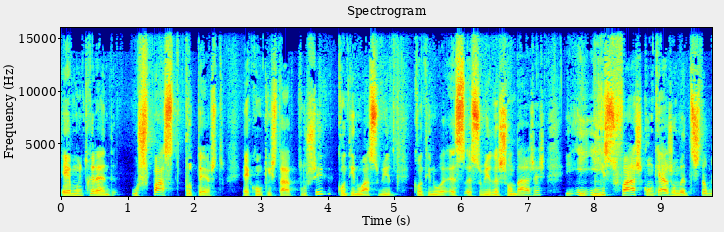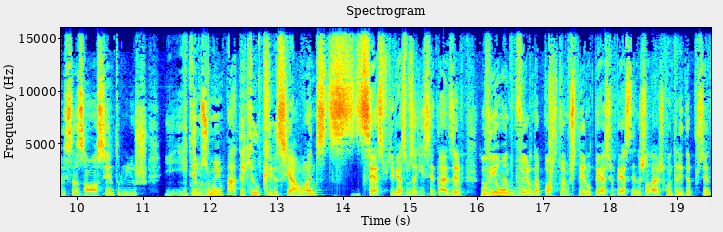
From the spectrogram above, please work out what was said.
é muito grande. O espaço de protesto é conquistado pelo Chega, continua a subir, continua a, a subir nas sondagens, e, e, isso faz com que haja uma desestabilização ao centro e, os, e, e, temos um empate. Aquilo que, se há um ano se dissesse, estivéssemos aqui sentados a dizer no dia um ano de governo aposto que vamos ter o PS e o PSD nas sondagens com 30%,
